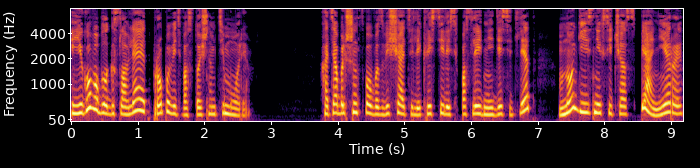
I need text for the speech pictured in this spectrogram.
И Иегова благословляет проповедь в Восточном Тиморе. Хотя большинство возвещателей крестились в последние 10 лет, многие из них сейчас пионеры,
